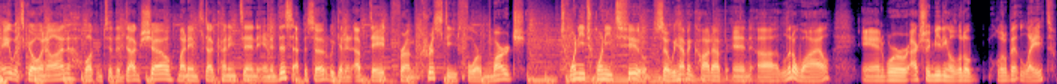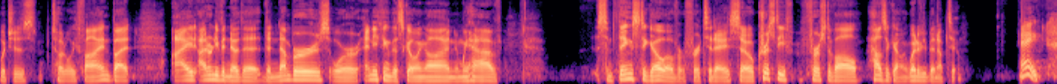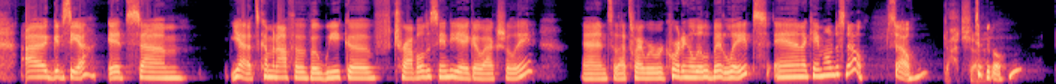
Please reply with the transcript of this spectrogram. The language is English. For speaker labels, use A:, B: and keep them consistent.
A: Hey, what's going on? Welcome to the Doug Show. My name is Doug Cunnington, and in this episode, we get an update from Christy for March 2022. So we haven't caught up in a little while, and we're actually meeting a little a little bit late, which is totally fine. But I I don't even know the the numbers or anything that's going on, and we have some things to go over for today. So, Christy, first of all, how's it going? What have you been up to?
B: Hey, uh, good to see you. It's um, yeah, it's coming off of a week of travel to San Diego, actually, and so that's why we're recording a little bit late. And I came home to snow, so
A: gotcha.
B: Typical.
